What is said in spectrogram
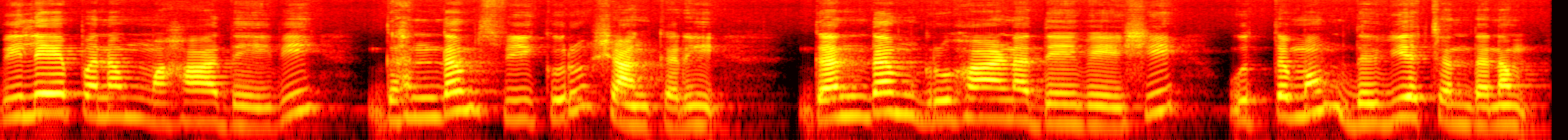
ವಿಲೇಪನಂ ಮಹಾದೇವಿ, ಗಂಧಂ ಸ್ವೀಕುರು ಶಾಂಕರಿ. ಗಂಧಂ ಗೃಹಾಣ ದೇವೇಶಿ, ಉತ್ತಮಂ ದಿವ್ಯಚಂದನಂ.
